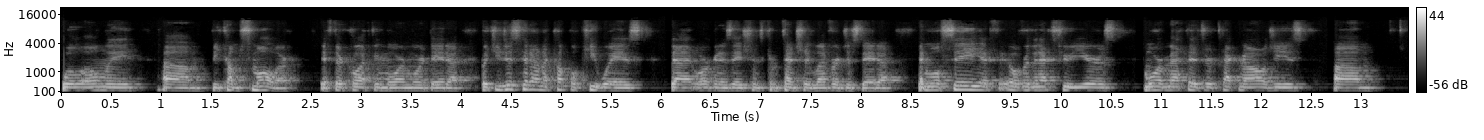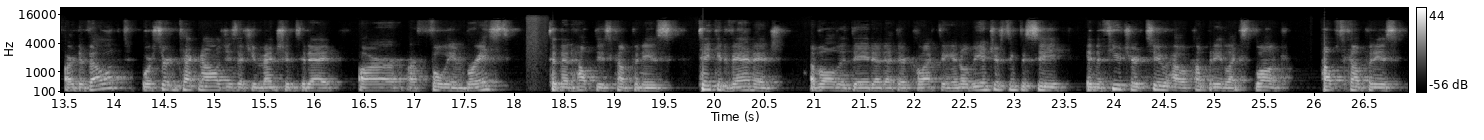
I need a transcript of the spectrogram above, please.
will only um, become smaller if they're collecting more and more data. But you just hit on a couple key ways that organizations can potentially leverage this data. And we'll see if over the next few years, more methods or technologies um, are developed or certain technologies that you mentioned today are, are fully embraced to then help these companies take advantage of all the data that they're collecting. And it'll be interesting to see in the future, too, how a company like Splunk helps companies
